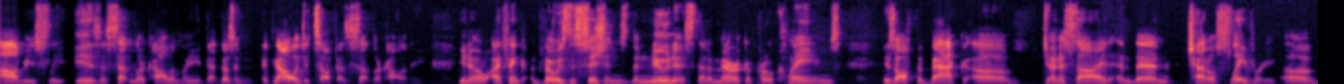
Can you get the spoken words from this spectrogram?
obviously is a settler colony that doesn't acknowledge itself as a settler colony. You know, I think those decisions, the newness that America proclaims, is off the back of genocide and then chattel slavery of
